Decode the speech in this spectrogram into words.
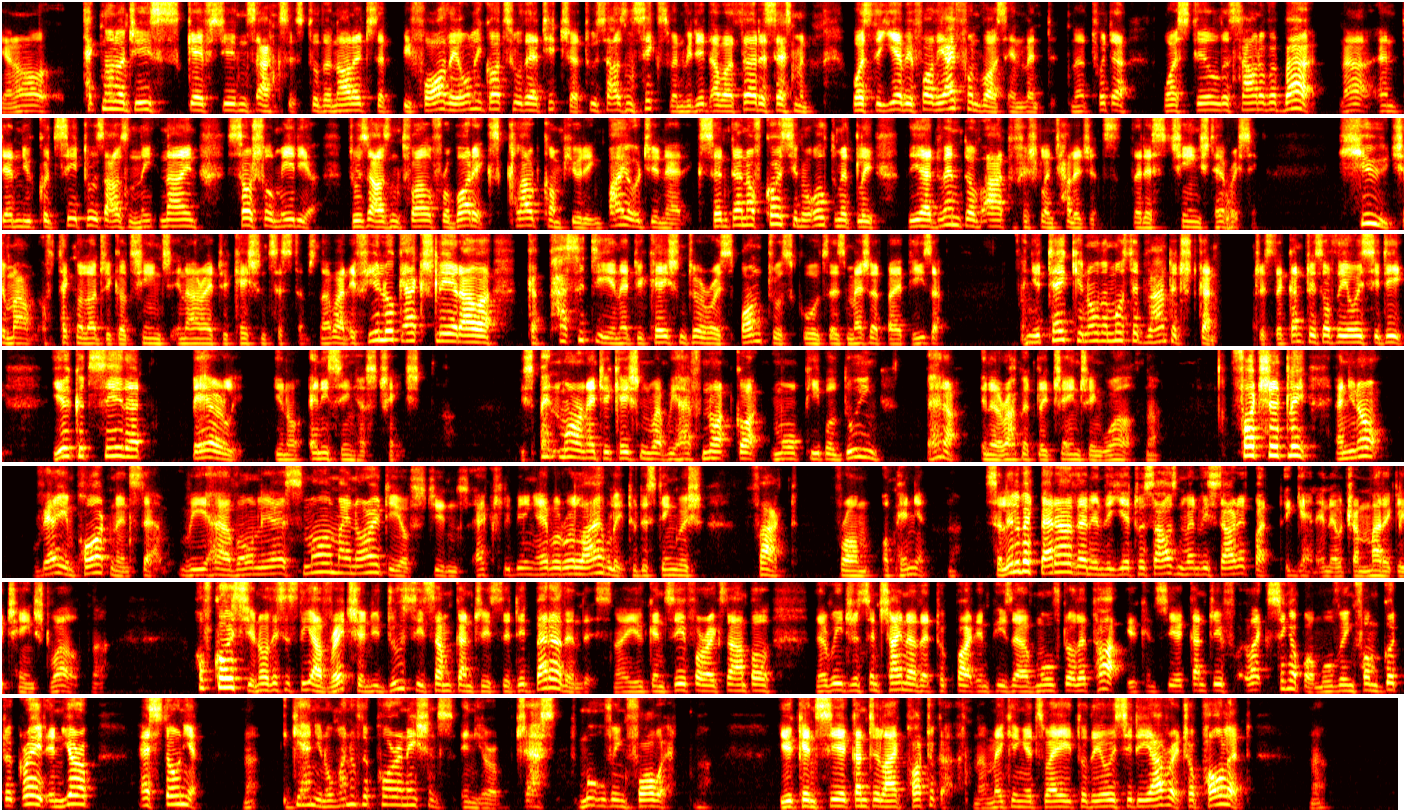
you know, technologies gave students access to the knowledge that before they only got through their teacher. 2006, when we did our third assessment, was the year before the iPhone was invented. Now, Twitter was still the sound of a bird. And then you could see 2009 social media 2012 robotics cloud computing biogenetics and then of course you know ultimately the advent of artificial intelligence that has changed everything. Huge amount of technological change in our education systems. Now but if you look actually at our capacity in education to respond to schools as measured by pisa and you take you know the most advantaged countries the countries of the oecd you could see that barely, you know, anything has changed. We spent more on education, but we have not got more people doing better in a rapidly changing world. Now, fortunately, and you know, very important in STEM, we have only a small minority of students actually being able reliably to distinguish fact from opinion. It's a little bit better than in the year 2000 when we started, but again, in a dramatically changed world. Of course, you know, this is the average, and you do see some countries that did better than this. Now, you can see, for example, the regions in China that took part in PISA have moved to the top. You can see a country like Singapore moving from good to great. In Europe, Estonia, now, again, you know, one of the poorer nations in Europe, just moving forward. You can see a country like Portugal now making its way to the OECD average, or Poland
